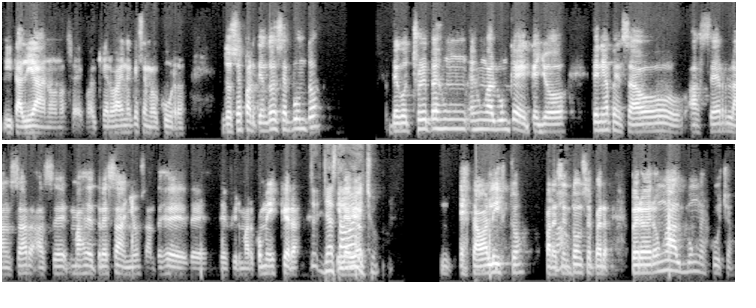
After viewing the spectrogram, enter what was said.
italiano, no sé, cualquier vaina que se me ocurra. Entonces, partiendo de ese punto, The Good Trip es un, es un álbum que, que yo tenía pensado hacer, lanzar hace más de tres años, antes de, de, firmar con mi disquera. Ya estaba hecho estaba listo para ese entonces, pero, pero era un álbum, escucha,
